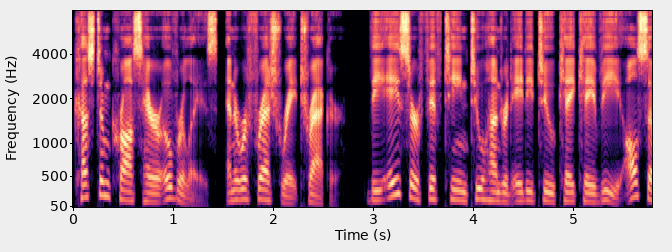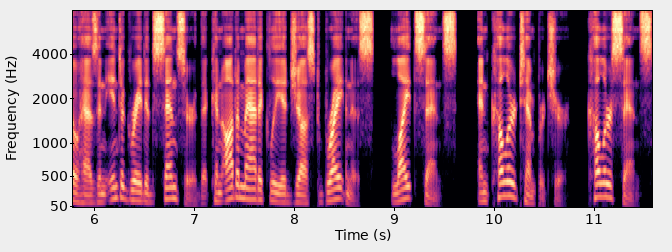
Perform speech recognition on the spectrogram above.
custom crosshair overlays, and a refresh rate tracker. The Acer 15282 KKV also has an integrated sensor that can automatically adjust brightness, light sense, and color temperature, color sense,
